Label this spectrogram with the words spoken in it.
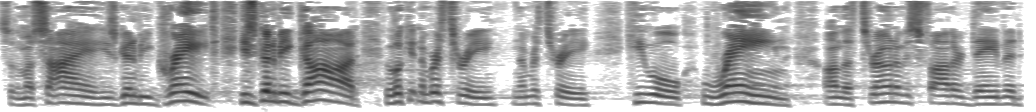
So the Messiah, He's going to be great. He's going to be God. Look at number three. Number three, He will reign on the throne of His father David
